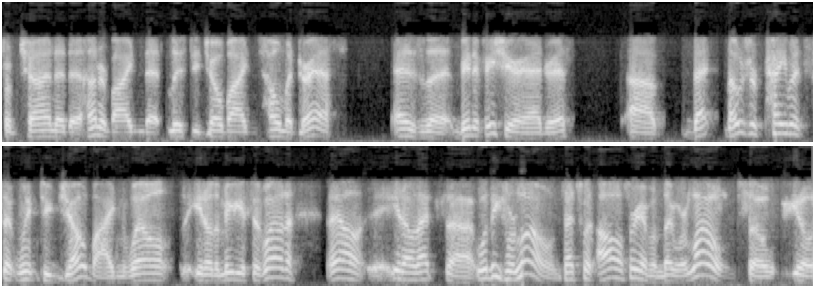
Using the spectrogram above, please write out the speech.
from China to Hunter Biden that listed Joe Biden's home address as the beneficiary address. Uh, that those are payments that went to Joe Biden. Well, you know, the media says, well, well, you know, that's uh, well, these were loans. That's what all three of them. They were loans. So you know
